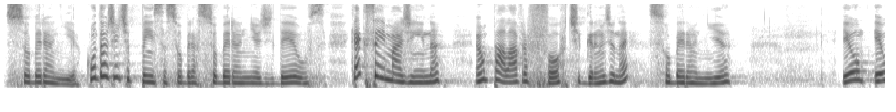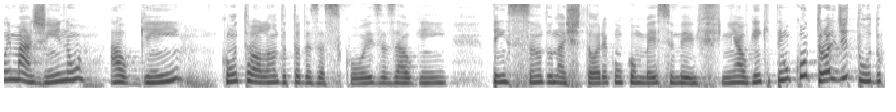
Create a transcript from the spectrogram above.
soberania. Quando a gente pensa sobre a soberania de Deus, o que é que você imagina? É uma palavra forte, grande, né? Soberania. Eu, eu imagino alguém controlando todas as coisas, alguém pensando na história com começo, meio e fim, alguém que tem o um controle de tudo.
